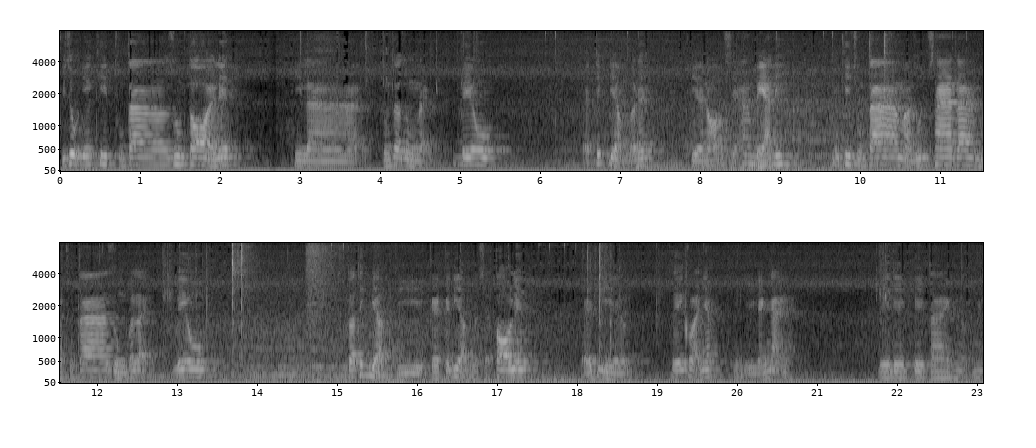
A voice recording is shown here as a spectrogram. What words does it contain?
ví dụ như khi chúng ta zoom to này lên, thì là chúng ta dùng lại BO để tích điểm vào đây, thì nó sẽ bé đi. Nhưng khi chúng ta mà zoom xa ra, mà chúng ta dùng cái lệnh BO chúng ta thích điểm thì cái cái điểm nó sẽ to lên. Đấy thì đây các bạn nhé thì đánh lại này. DDP tai các bạn nhé.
